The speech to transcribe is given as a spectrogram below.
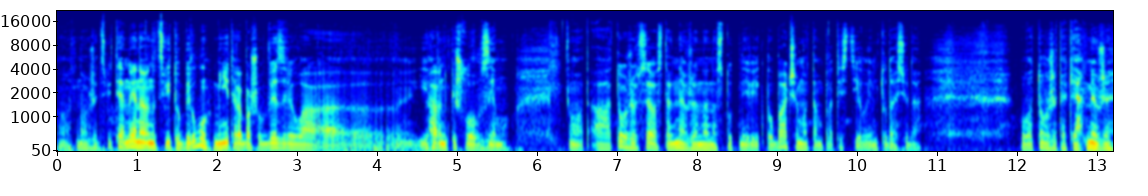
От, воно вже цвіте. Ну, я, напевно, цвіт обірву. Мені треба, щоб визріло е, і гарно пішло в зиму. От, а то вже все остальне вже на наступний рік побачимо, там протестуємо туди-сюди. О, то вже таке. Ми вже,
